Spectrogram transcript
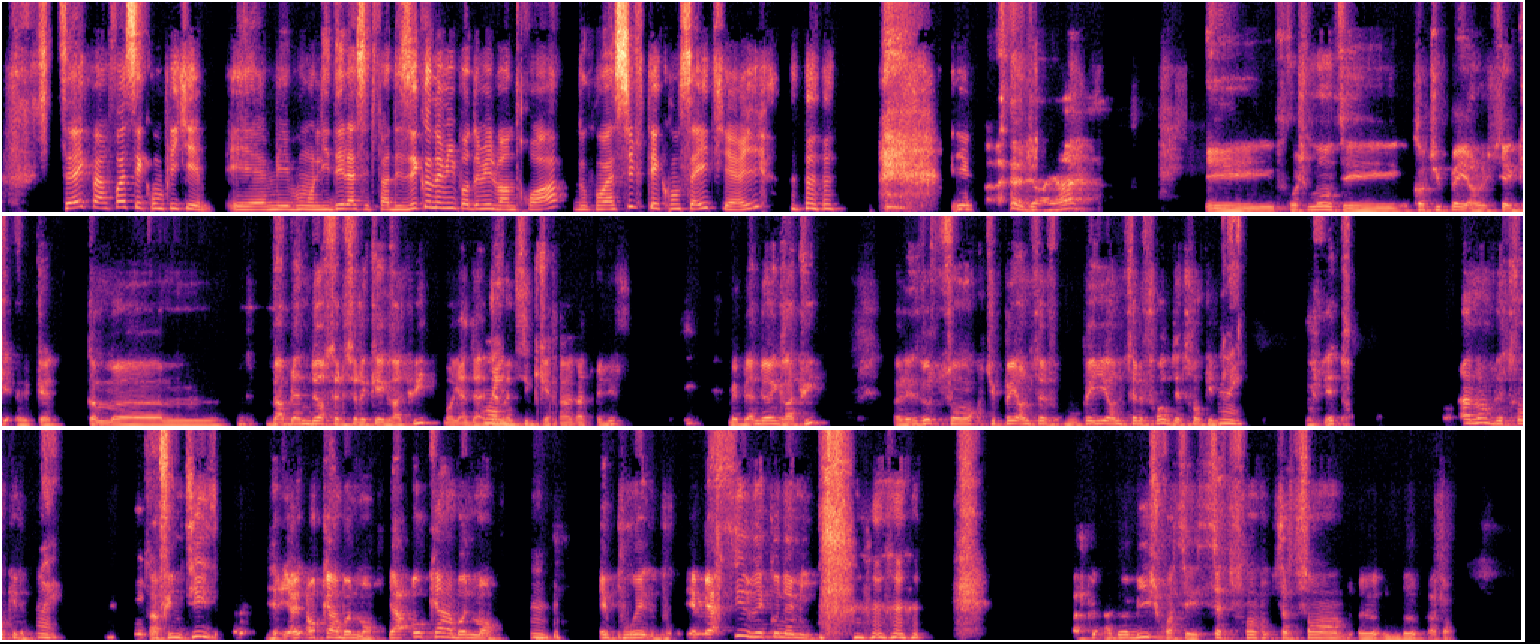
c'est vrai que parfois c'est compliqué. Et mais bon, l'idée là c'est de faire des économies pour 2023. Donc, on va suivre tes conseils, Thierry. et... rien. Et franchement, c'est quand tu payes un logiciel comme euh, bah, Blender, c'est celui qui est gratuit. Bon, il y a DaVinci qui est gratuit, mais Blender est gratuit. Euh, les autres sont, tu payes seule, vous payez en une seule fois, vous êtes tranquille. Vous êtes un an, vous êtes tranquille. Infinity, il n'y a aucun abonnement. Il n'y a aucun abonnement. Mm. Et, pour, et merci aux économies. Parce que Adobe, je crois, c'est 700, 700 euh, attends.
